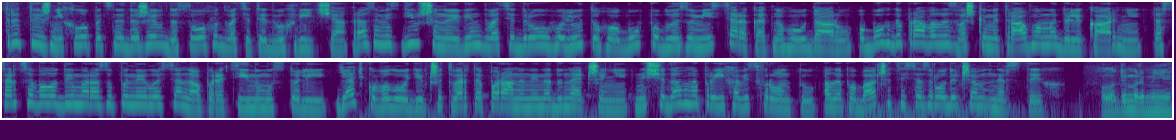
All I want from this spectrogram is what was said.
Три тижні хлопець не дожив до свого 22-річчя. Разом із дівчиною він 22 лютого був поблизу місця ракетного удару. Обох доправили з важкими травмами до лікарні. Та серце Володимира зупинилося на операційному столі. Дядько Володів, четверте поранений на Донеччині, нещодавно приїхав із фронту, але побачитися з родичем не встиг. Володимир мені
